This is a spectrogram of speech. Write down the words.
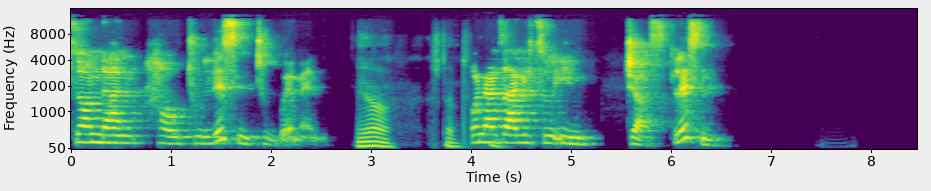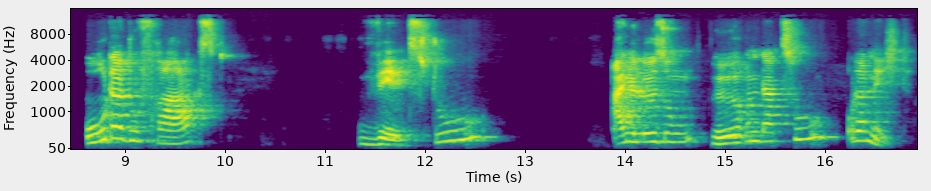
sondern how to listen to women. Ja, stimmt. Und dann sage ich zu ihm, just listen. Oder du fragst, willst du eine Lösung hören dazu oder nicht?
